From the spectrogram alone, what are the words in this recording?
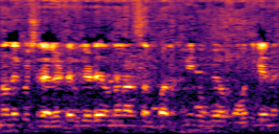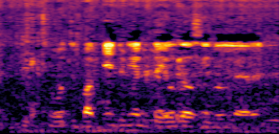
ਉਹਨਾਂ ਦੇ ਕੁਝ ਰਿਲੇਟਿਵ ਜਿਹੜੇ ਉਹਨਾਂ ਨਾਲ ਸੰਪਰਕ ਵੀ ਹੋ ਗਿਆ ਉਹ ਪਹੁੰਚ ਗਏ ਨੇ। ਸੋ ਬਾਕੀ ਜਿਹੜੀਆਂ ਡਿਟੇਲਸ ਅਸੀਂ ਲੈ ਰਹੇ ਹਾਂ।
